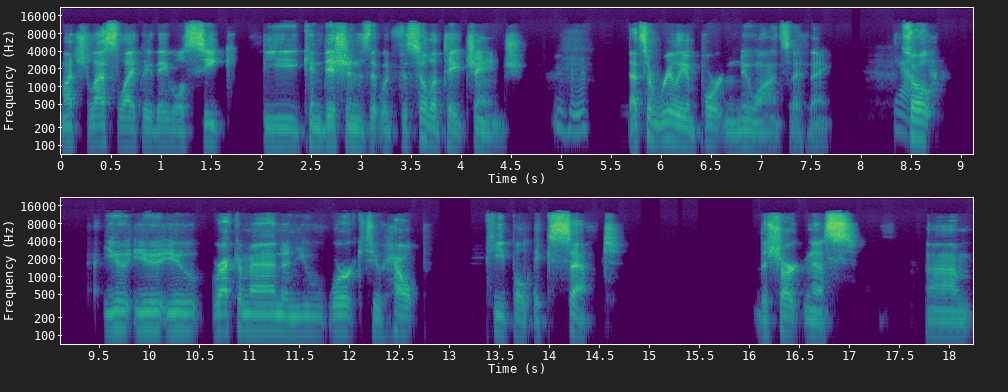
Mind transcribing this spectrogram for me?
much less likely they will seek the conditions that would facilitate change mm-hmm. that's a really important nuance i think yeah. so you you you recommend and you work to help people accept the sharkness um,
